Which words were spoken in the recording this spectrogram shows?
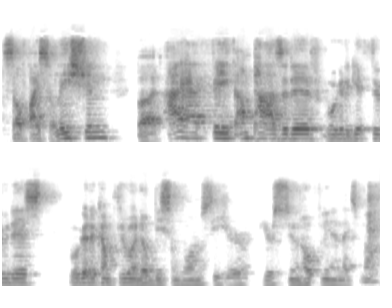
self isolation. But I have faith. I'm positive. We're going to get through this. We're going to come through, and there'll be some normalcy here here soon. Hopefully, in the next month.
